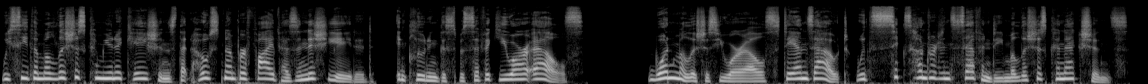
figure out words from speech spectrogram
we see the malicious communications that host number 5 has initiated, including the specific URLs. One malicious URL stands out with 670 malicious connections.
